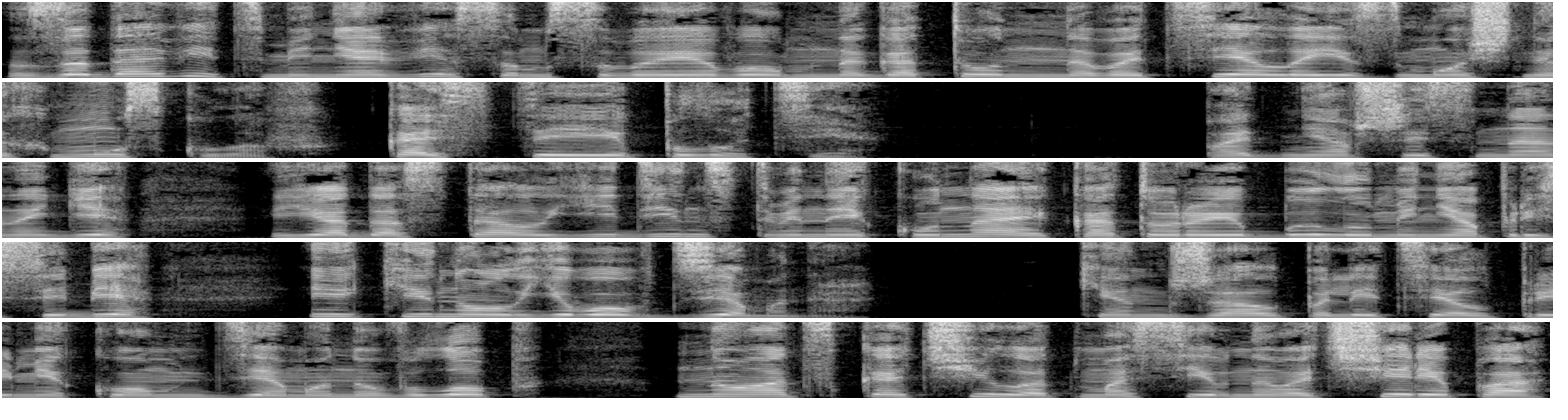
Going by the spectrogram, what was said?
задавить меня весом своего многотонного тела из мощных мускулов, костей и плоти. Поднявшись на ноги, я достал единственный кунай, который был у меня при себе, и кинул его в демона. Кинжал полетел прямиком демону в лоб, но отскочил от массивного черепа,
